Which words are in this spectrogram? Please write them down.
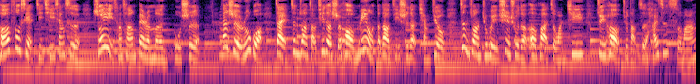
和腹泻极其相似，所以常常被人们忽视。但是如果在症状早期的时候没有得到及时的抢救，症状就会迅速的恶化至晚期，最后就导致孩子死亡。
